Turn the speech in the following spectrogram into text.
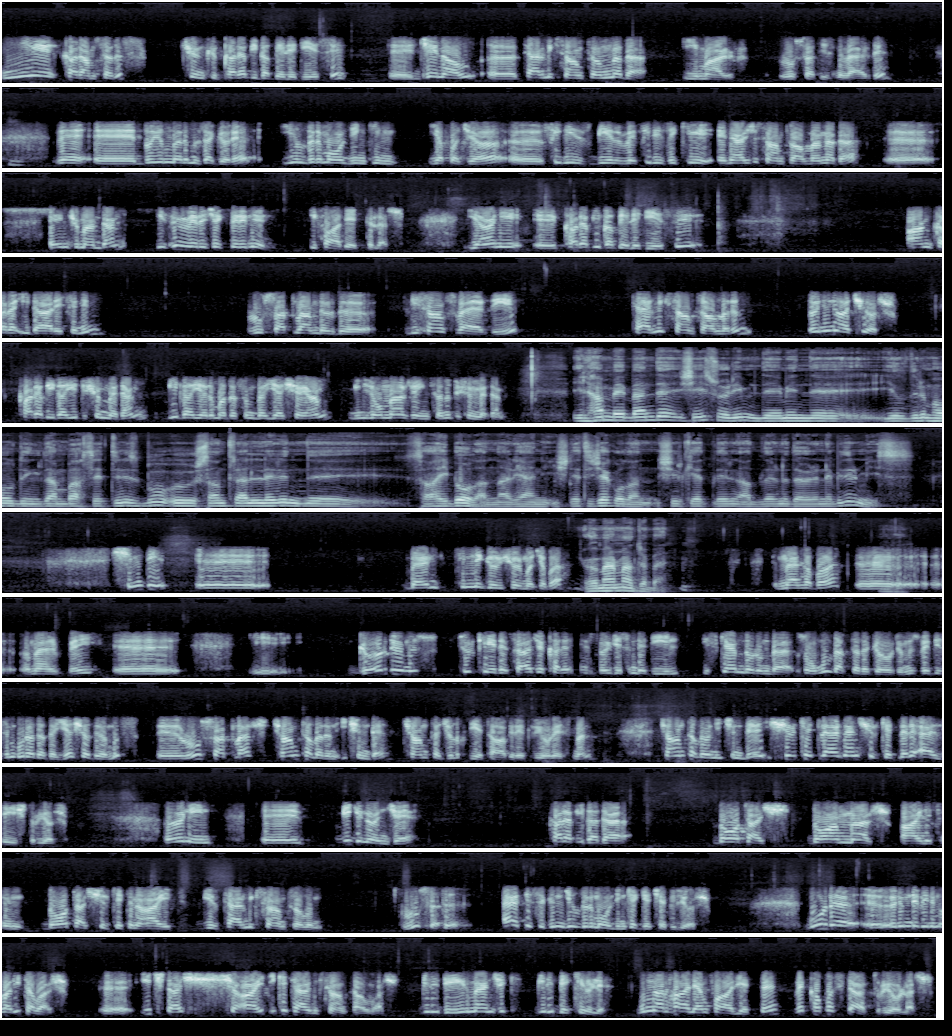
Niye karamsarız? Çünkü Karabiga Belediyesi e, Cenal e, Termik Santralı'na da imar ruhsat izni verdi. Ve e, duyumlarımıza göre Yıldırım Holding'in yapacağı e, Filiz 1 ve Filiz 2 enerji santrallarına da e, encümenden izin vereceklerini ifade ettiler. Yani e, Karabiga Belediyesi Ankara İdaresi'nin ruhsatlandırdığı, lisans verdiği termik santralların önünü açıyor. Karabiga'yı düşünmeden, Biga Yarımadası'nda yaşayan milyonlarca insanı düşünmeden. İlhan Bey ben de şeyi sorayım demin e, Yıldırım Holding'den bahsettiniz. Bu e, santrallerin e, sahibi olanlar yani işletecek olan şirketlerin adlarını da öğrenebilir miyiz? Şimdi e, ben kimle görüşüyorum acaba? Ömer Madra ben. Merhaba e, Ömer Bey. E, gördüğümüz Türkiye'de sadece Karadeniz bölgesinde değil İskenderun'da, Zonguldak'ta da gördüğümüz ve bizim burada da yaşadığımız e, ruhsatlar çantaların içinde, çantacılık diye tabir ediliyor resmen. Çantaların içinde şirketlerden şirketlere el değiştiriyor. Örneğin e, bir gün önce Karabiga'da Doğutaş, Doğanlar ailesinin Doğutaş şirketine ait bir termik santralın ruhsatı ertesi gün Yıldırım Holding'e geçebiliyor. Burada e, önümde benim harita var. E, İçtaş'a ait iki termik santral var. Biri Değirmencik, biri Bekirli. Bunlar halen faaliyette ve kapasite arttırıyorlar.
